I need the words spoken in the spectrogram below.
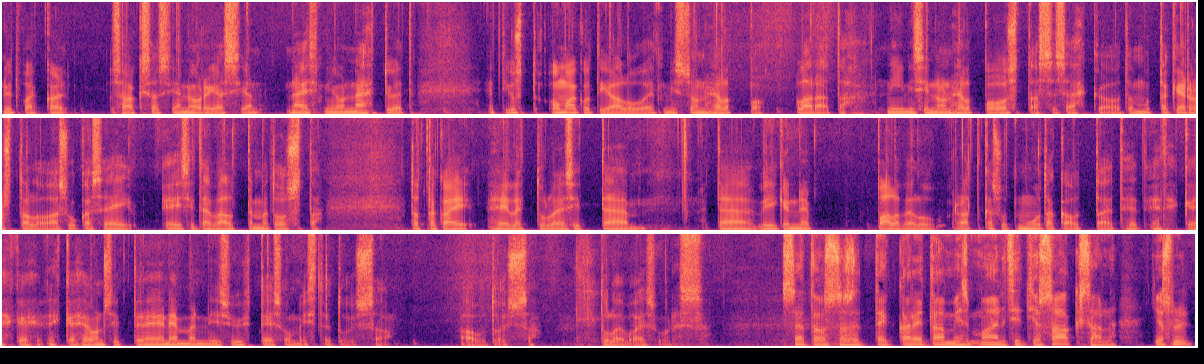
nyt vaikka Saksassa ja Norjassa ja näissä niin on nähty, että, että just omakotialueet, missä on helppo ladata, niin, siinä on helppo ostaa se sähköauto, mutta kerrostaloasukas ei, ei sitä välttämättä osta. Totta kai heille tulee sitten tämä, tämä liikennepalveluratkaisut muuta kautta, että, että ehkä, ehkä, ehkä he on sitten enemmän niissä yhteisomistetuissa autoissa tulevaisuudessa. Sä tuossa sitten Kari Tammi mainitsit jo Saksan. Jos nyt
